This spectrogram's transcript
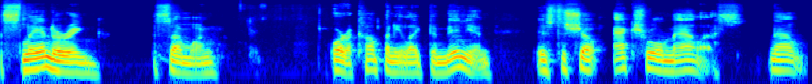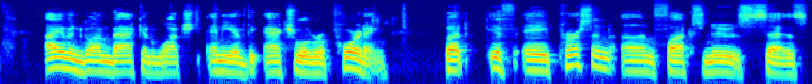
slandering someone or a company like Dominion, is to show actual malice. Now, I haven't gone back and watched any of the actual reporting, but if a person on Fox News says,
